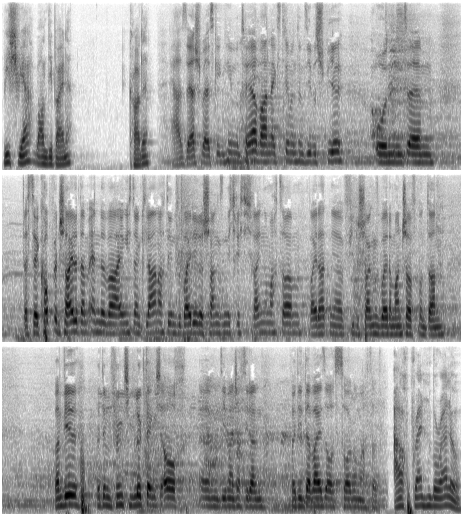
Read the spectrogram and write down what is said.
Wie schwer waren die Beine? Kade? Ja, sehr schwer. Es ging hin und her, war ein extrem intensives Spiel. Und ähm, dass der Kopf entscheidet am Ende, war eigentlich dann klar, nachdem sie beide ihre Chancen nicht richtig reingemacht haben. Beide hatten ja viele Chancen, beide Mannschaften. Und dann waren wir mit dem Fünkchen Glück, denke ich, auch ähm, die Mannschaft, die dann verdienterweise auch das Tor gemacht hat. Auch Brandon Borello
